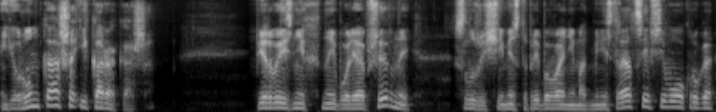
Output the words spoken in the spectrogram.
Юрункаша и Каракаша. Первый из них, наиболее обширный, служащий местопребыванием администрации всего округа,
